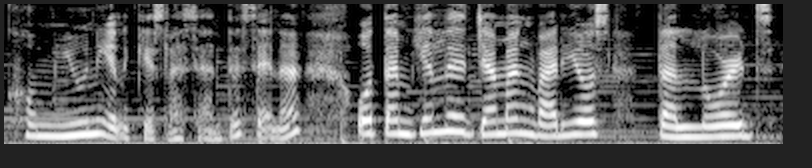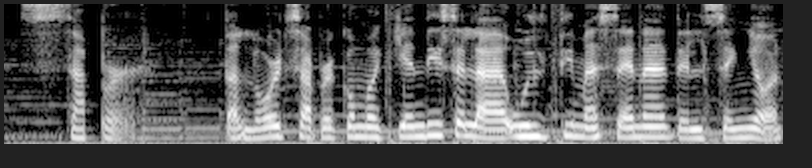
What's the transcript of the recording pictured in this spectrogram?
Communion, que es la Santa Cena, o también le llaman varios The Lord's Supper the Lord's Supper, como quien dice la última cena del Señor,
